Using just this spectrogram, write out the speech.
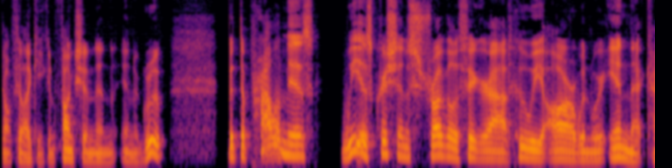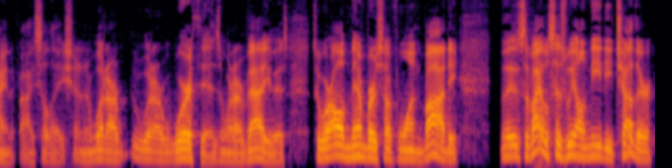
don't feel like you can function in, in a group. But the problem is, we as Christians struggle to figure out who we are when we're in that kind of isolation and what our what our worth is and what our value is. So we're all members of one body. As the Bible says, we all need each other,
